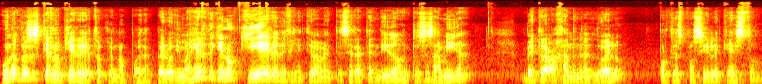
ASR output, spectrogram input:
una cosa es que no quiere y otra que no pueda, pero imagínate que no quiere definitivamente ser atendido, entonces amiga, ve trabajando en el duelo porque es posible que esto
